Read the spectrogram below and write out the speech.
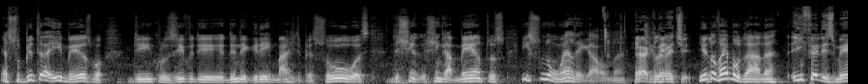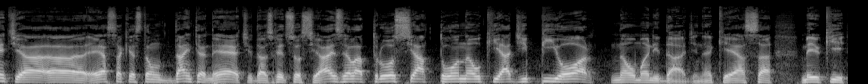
É subtrair mesmo, de inclusive de denegrir a imagem de pessoas, de xingamentos. Isso não é legal, né? É, Clemente. E não vai mudar, né? Infelizmente, a, a, essa questão da internet, das redes sociais, ela trouxe à tona o que há de pior na humanidade, né? Que é essa meio que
